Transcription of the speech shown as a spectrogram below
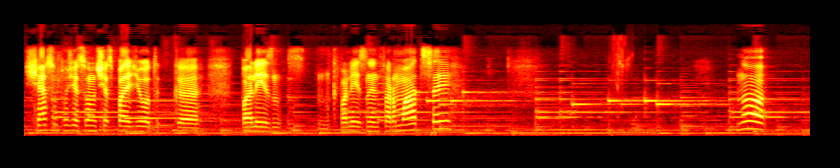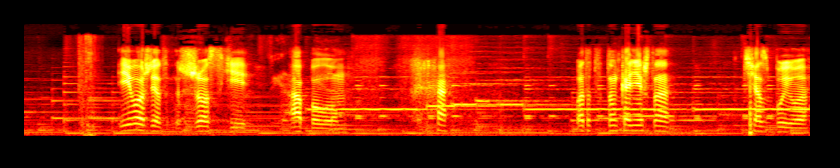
Сейчас он, получается, он сейчас пойдет к, полез... к полезной информации. Но его ждет жесткий облом. Вот это там, конечно, сейчас было.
